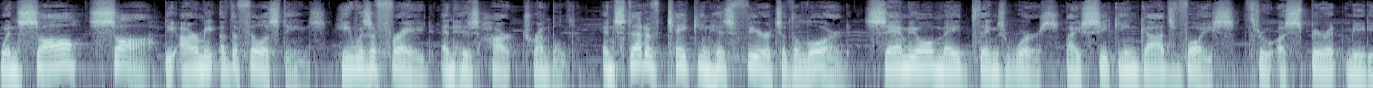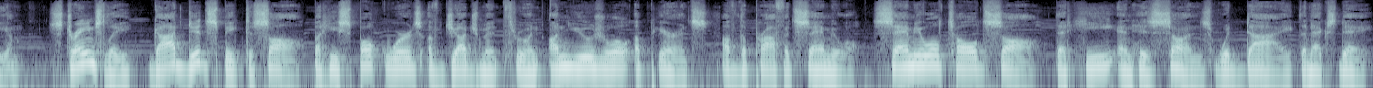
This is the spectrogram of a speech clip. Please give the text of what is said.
When Saul saw the army of the Philistines, he was afraid and his heart trembled. Instead of taking his fear to the Lord, Samuel made things worse by seeking God's voice through a spirit medium. Strangely, God did speak to Saul, but he spoke words of judgment through an unusual appearance of the prophet Samuel. Samuel told Saul that he and his sons would die the next day.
